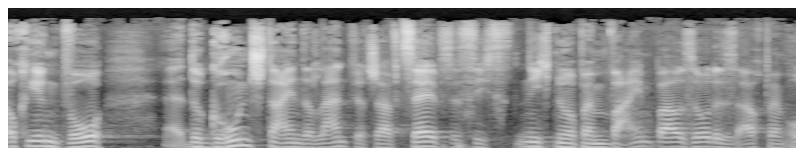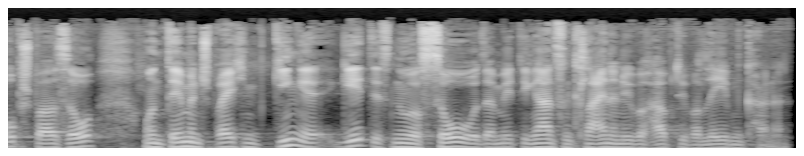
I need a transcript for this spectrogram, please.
auch irgendwo der Grundstein der Landwirtschaft selbst. Das ist nicht nur beim Weinbau so, das ist auch beim Obstbau so. Und dementsprechend ginge, geht es nur so, damit die ganzen Kleinen überhaupt überleben können.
